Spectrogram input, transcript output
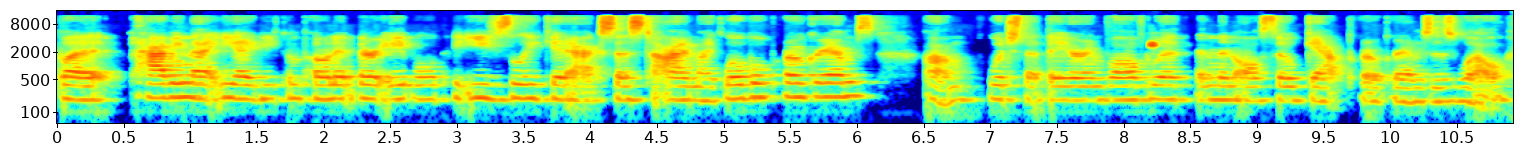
but having that EID component, they're able to easily get access to IMI global programs um, which that they are involved with, and then also GAP programs as well.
